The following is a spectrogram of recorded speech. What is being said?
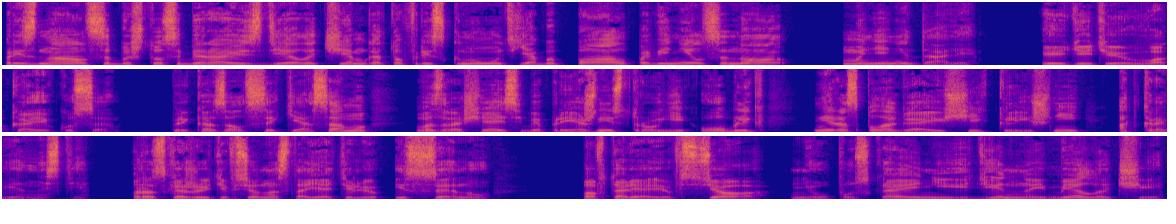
Признался бы, что собираюсь сделать, чем готов рискнуть. Я бы пал, повинился, но мне не дали. «Идите в Вакаикуса», — приказал Секи Асаму, возвращая себе прежний строгий облик, не располагающий к лишней откровенности. «Расскажите все настоятелю и сцену. Повторяю, все, не упуская ни единой мелочи».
